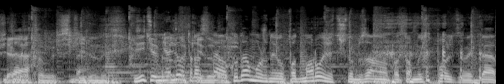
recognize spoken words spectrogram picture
фиолетовый, стильный. Извините, у меня лед растаял. Куда можно его подморозить, чтобы заново потом использовать? Да.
